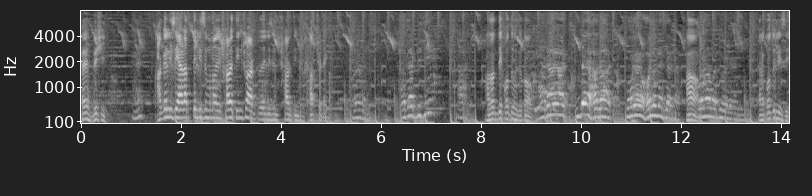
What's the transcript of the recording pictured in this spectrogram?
হ্যাঁ বেশি। হ্যাঁ। আগে লিছি আটাত্তে লিছি মনে হয় সাড়ে তিনশো আটতে লিছি সাড়ে তিনশো সাতশো টাকা। হ্যাঁ। হাজার দিদি হাজার দিয়ে কত হয়েছে? কও। হাজার আর খুদে হাজার পরে হলো না জায়গা। হ্যাঁ। পরে আবার দু হাজার তাহলে কত লিছি?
